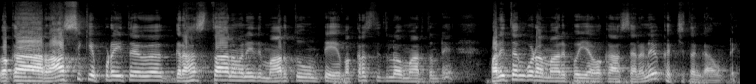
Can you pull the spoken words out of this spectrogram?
ఒక రాశికి ఎప్పుడైతే గ్రహస్థానం అనేది మారుతూ ఉంటే వక్రస్థితిలో మారుతుంటే ఫలితం కూడా మారిపోయే అవకాశాలు అనేవి ఖచ్చితంగా ఉంటాయి.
